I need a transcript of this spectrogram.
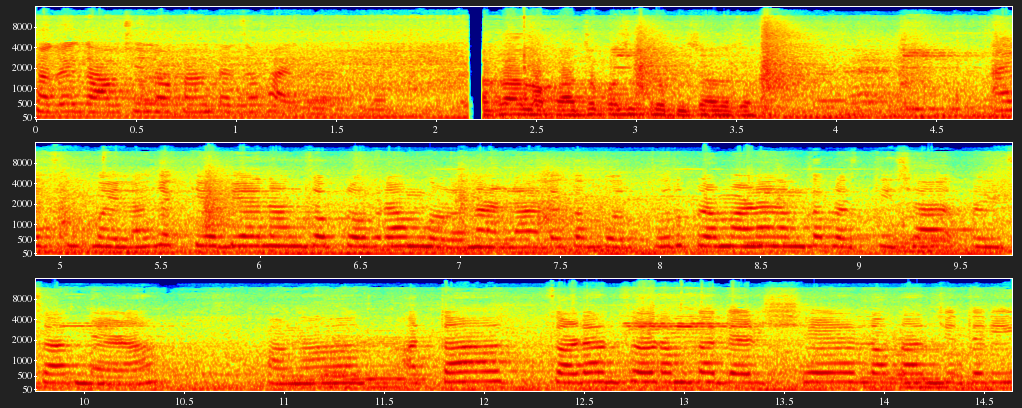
सगळे गांवच्या लोकांक ताचो फायदो जातलो लोकांचो कसो प्रतिसाद आसा? आयज महिला शक्ती अभियानान जो प्रोग्राम घडोवन हाडला ताका भरपूर प्रमाणात आमकां प्रतिसाद प्रतिसाद मेळ्ळा हांगा आतां चडांत चड आमकां देडशे लोकांची तरी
